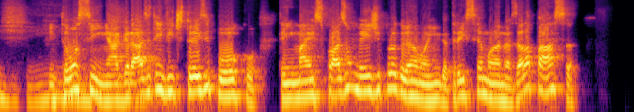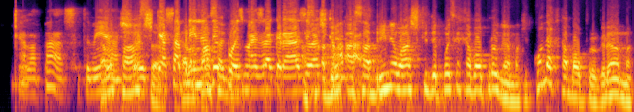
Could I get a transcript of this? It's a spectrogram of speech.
Gente. Então assim, a Grazi tem 23 e pouco, tem mais quase um mês de programa ainda, três semanas, ela passa. Ela passa, também ela acho. Passa. Acho que a Sabrina depois, mas a Grazi a eu acho Sabrina, que ela A Sabrina eu acho que depois que acabar o programa, que quando acabar o programa,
